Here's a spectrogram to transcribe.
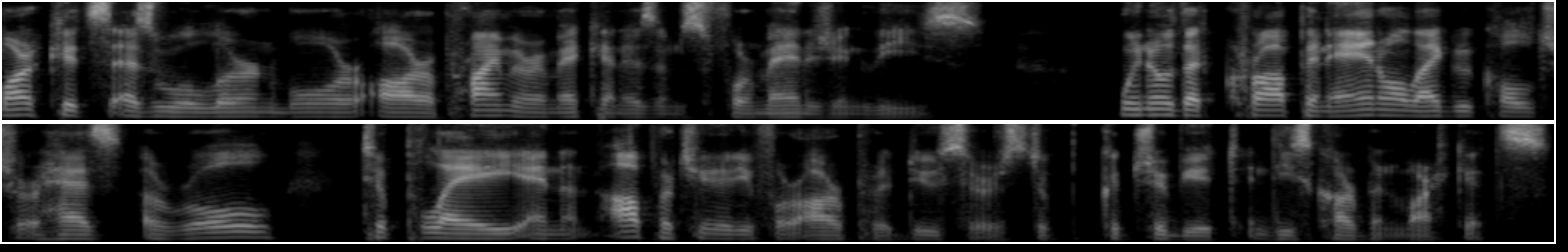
Markets, as we'll learn more, are primary mechanisms for managing these. We know that crop and animal agriculture has a role to play and an opportunity for our producers to contribute in these carbon markets.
